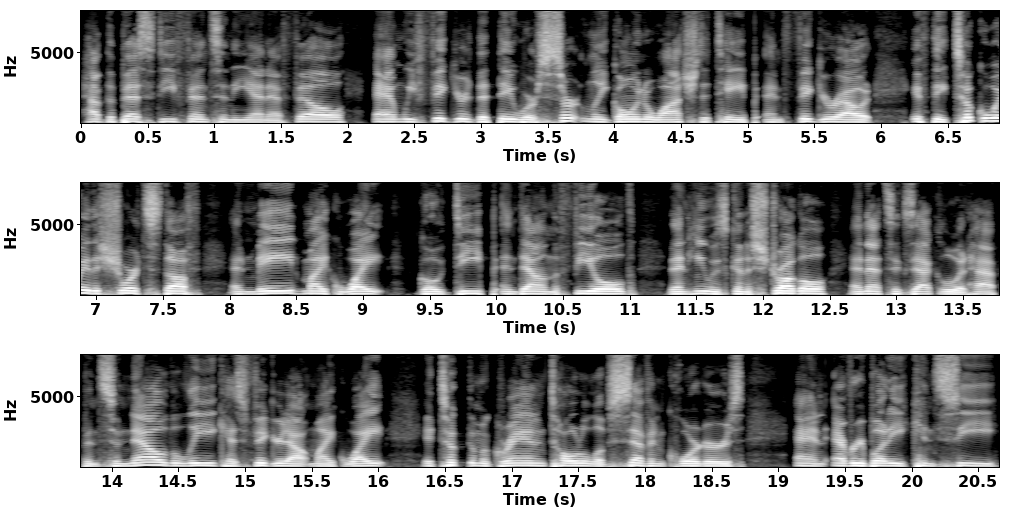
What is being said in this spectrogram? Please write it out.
have the best defense in the NFL, and we figured that they were certainly going to watch the tape and figure out if they took away the short stuff and made Mike White go deep and down the field, then he was going to struggle, and that's exactly what happened. So now the league has figured out Mike White. It took them a grand total of seven quarters, and everybody can see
